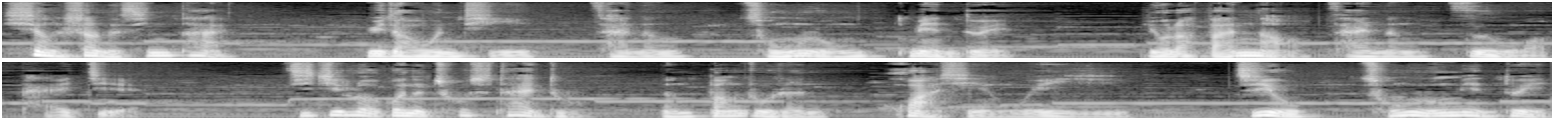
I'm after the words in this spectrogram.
向上的心态，遇到问题才能从容面对，有了烦恼才能自我排解。积极乐观的处事态度能帮助人化险为夷。只有从容面对，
